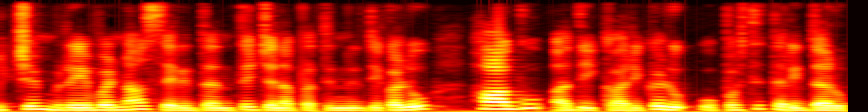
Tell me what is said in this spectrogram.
ಎಚ್ಎಂ ರೇವಣ್ಣ ಸೇರಿದಂತೆ ಜನಪ್ರತಿನಿಧಿಗಳು ಹಾಗೂ ಅಧಿಕಾರಿಗಳು ಉಪಸ್ಥಿತರಿದ್ದರು.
